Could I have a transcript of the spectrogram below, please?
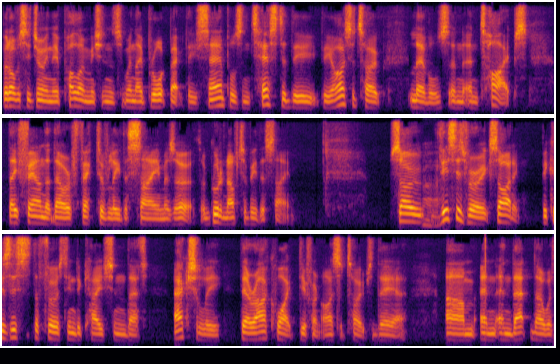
But obviously, during the Apollo missions, when they brought back these samples and tested the, the isotope levels and, and types, they found that they were effectively the same as Earth, or good enough to be the same. So, right. this is very exciting because this is the first indication that actually there are quite different isotopes there um, and and that they were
